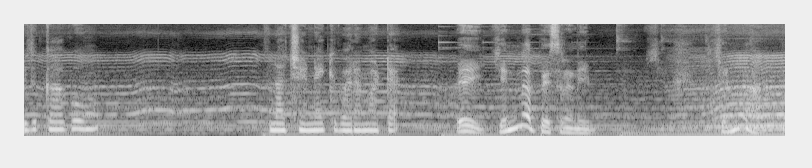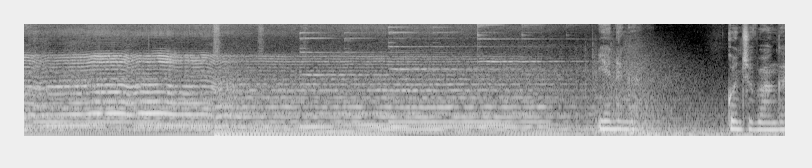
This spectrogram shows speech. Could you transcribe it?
எதுக்காகவும் நான் சென்னைக்கு வர மாட்டேன் ஏய் என்ன பேசுற நீ? என்ன? என்னங்க? கொஞ்சம் வாங்க.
